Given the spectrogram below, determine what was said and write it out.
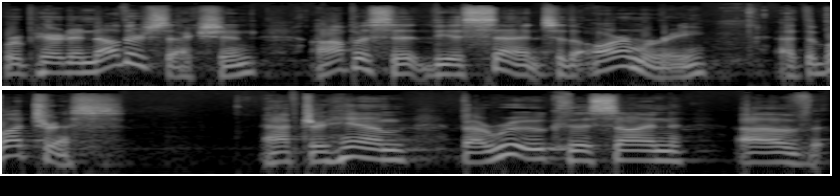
repaired another section opposite the ascent to the armory at the buttress. After him, Baruch, the son of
